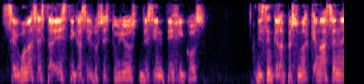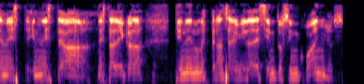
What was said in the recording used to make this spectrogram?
según las estadísticas y los estudios de científicos, dicen que las personas que nacen en, este, en, esta, en esta década tienen una esperanza de vida de 105 años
